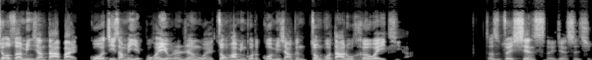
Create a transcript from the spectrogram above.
就算民进党大败，国际上面也不会有人认为中华民国的国民想要跟中国大陆合为一体啊，这是最现实的一件事情。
